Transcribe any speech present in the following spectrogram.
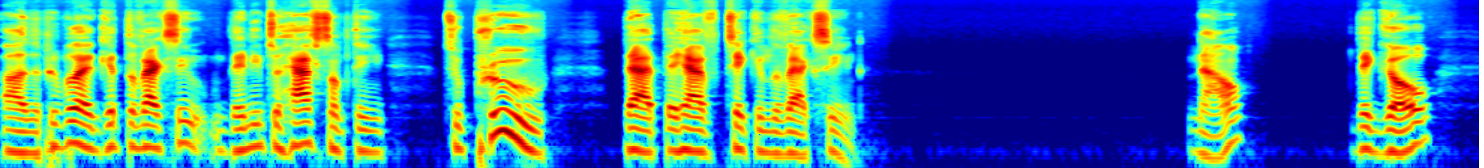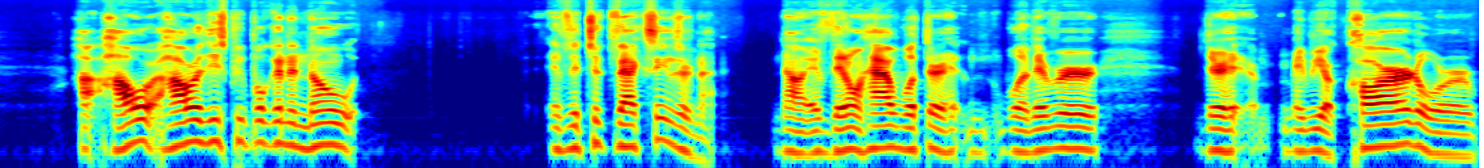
uh, the people that get the vaccine. They need to have something to prove that they have taken the vaccine. Now, they go. How how, how are these people going to know if they took vaccines or not? Now, if they don't have what they're whatever their maybe a card or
